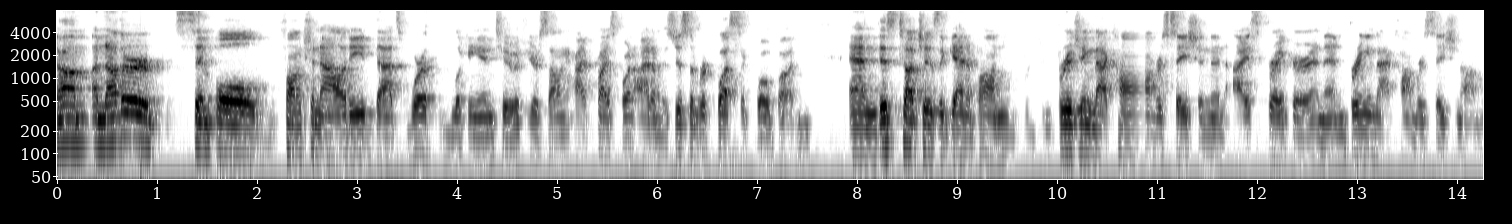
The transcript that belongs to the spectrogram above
Um, another simple functionality that's worth looking into if you're selling a high price point item is just a request a quote button. And this touches again upon bridging that conversation and icebreaker and, and bringing that conversation online,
